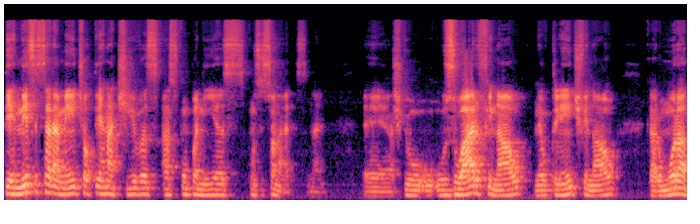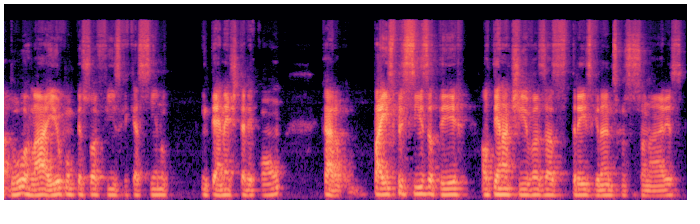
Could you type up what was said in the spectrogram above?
ter necessariamente alternativas às companhias concessionárias. Né? É, acho que o, o, usuário final, né, o cliente final, cara, o morador lá, eu como pessoa física que assino internet telecom, cara, o país precisa ter alternativas às três grandes concessionárias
